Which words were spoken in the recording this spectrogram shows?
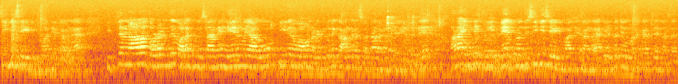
சிபிசிஐடி மாத்திருக்காங்க. இத்தனை நாளா தொடர்ந்து வழக்கு விசாரணை நேர்மையாகவும் தீவிரமாகவும் நடக்குதுன்னு காங்கிரஸ் வட்டாரங்கள் தெரிவித்தது ஆனா இன்னைக்கு நேற்று வந்து சிபிசிஐடி மாத்திருக்காங்க. இதை பத்தி உங்களோட கருத்து என்ன சார்?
